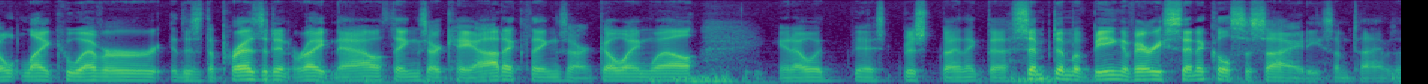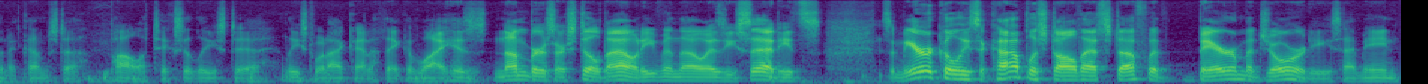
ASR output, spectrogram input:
don't like whoever is the president right now. Things are chaotic, things aren't going well. You know, it's just I think the symptom of being a very cynical society sometimes when it comes to politics. At least, uh, at least what I kind of think of why his numbers are still down, even though, as you said, it's it's a miracle he's accomplished all that stuff with bare majorities. I mean,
